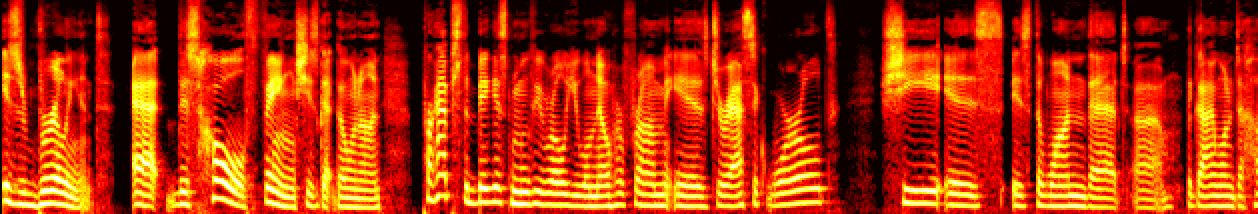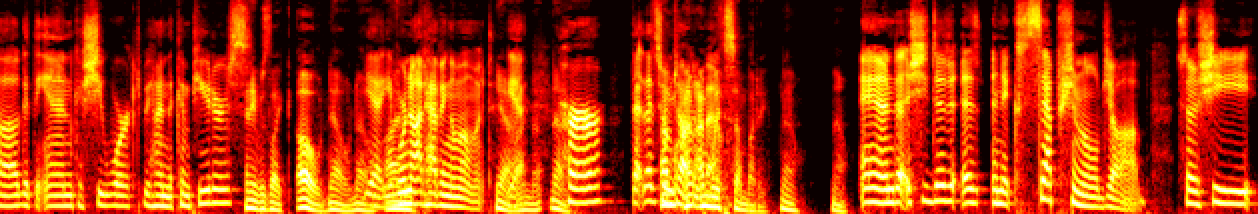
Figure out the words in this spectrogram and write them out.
is brilliant at this whole thing she's got going on. Perhaps the biggest movie role you will know her from is Jurassic World. She is is the one that um, the guy wanted to hug at the end because she worked behind the computers. and he was like, "Oh no, no, yeah, I'm- we're not having a moment. Yeah, yeah. I'm not- no. Her. That, that's what I'm, I'm, talking I'm about. with somebody. No, no. and uh, she did a, an exceptional job. So she,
